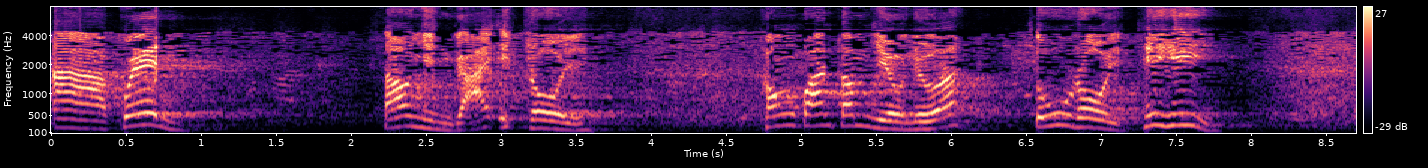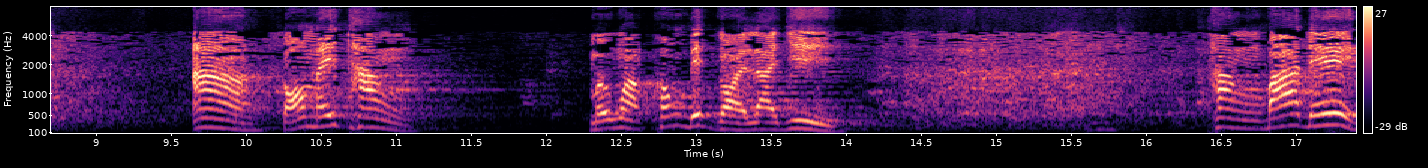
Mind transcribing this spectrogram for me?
À quên. Tao nhìn gái ít rồi. Không quan tâm nhiều nữa. Tu rồi, hi hi. À có mấy thằng. Mở ngoặc không biết gọi là gì. Thằng 3D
